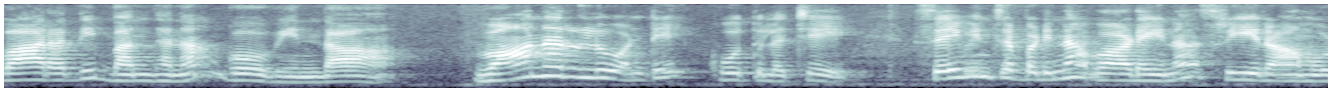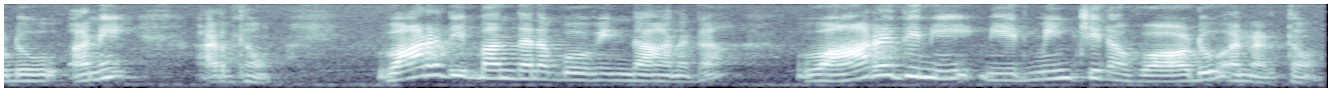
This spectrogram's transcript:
వారధి బంధన గోవింద. వానరులు అంటే కోతులచే సేవించబడిన వాడైన శ్రీరాముడు అని అర్థం. వారధి బంధన గోవింద అనగా వారధిని నిర్మించిన వాడు అని అర్థం.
